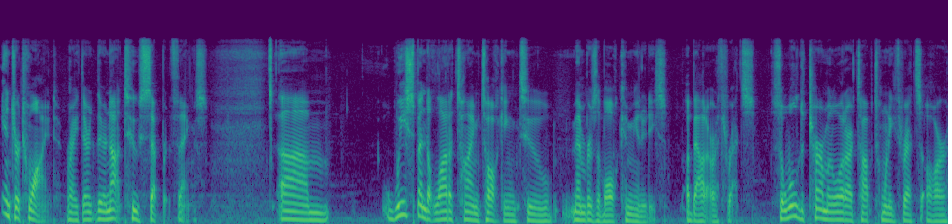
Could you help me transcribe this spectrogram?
intertwined, right? They're they're not two separate things. Um, we spend a lot of time talking to members of all communities about our threats. So we'll determine what our top 20 threats are,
